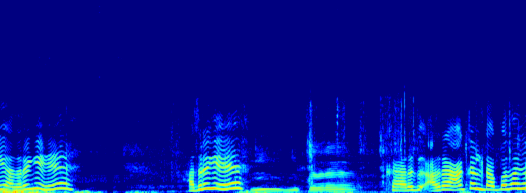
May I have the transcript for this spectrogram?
ಏ ಅದ್ರಾಗೆ? ಅದ್ರಾಗೆ? ಕರೆದು ಅದ್ರಾಗ ಹಾಕಲ್ಲ ಡಬ್ಬದಾಗ?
